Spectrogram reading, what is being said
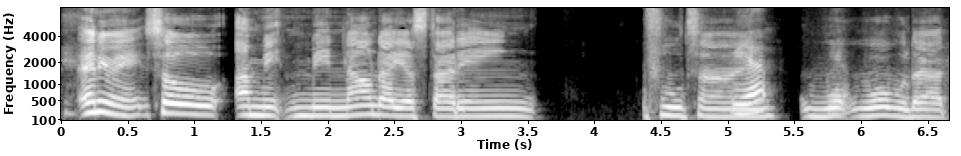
Anyway, so I mean, mean now that you're studying full time, Yep, what, what would that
